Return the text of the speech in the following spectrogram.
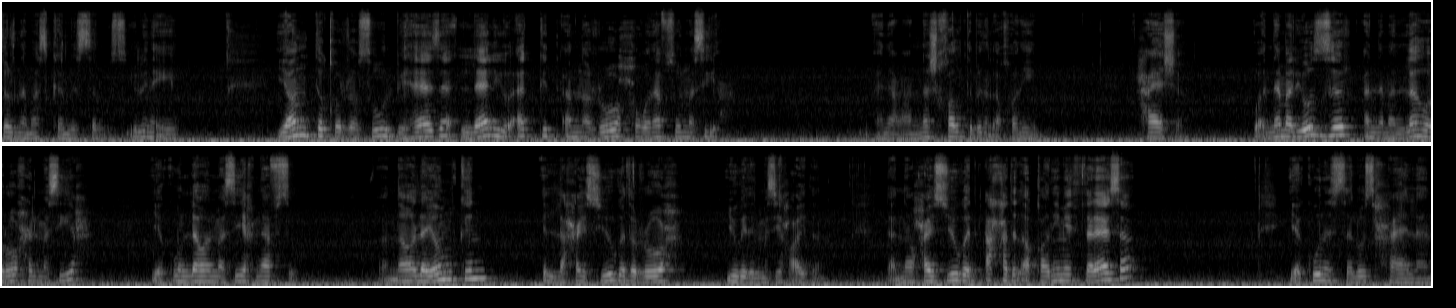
صرنا مسكن للثالوث يقول لنا إيه؟ ينطق الرسول بهذا لا ليؤكد أن الروح هو نفسه المسيح. إحنا ما عندناش خلط بين الأقانيم حاشا. وإنما ليظهر أن من له روح المسيح يكون له المسيح نفسه. فأنه لا يمكن إلا حيث يوجد الروح يوجد المسيح أيضا. لأنه حيث يوجد أحد الأقانيم الثلاثة يكون الثالوث حالا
